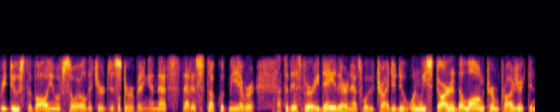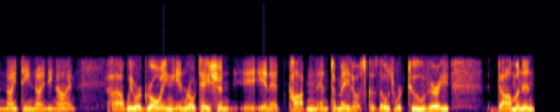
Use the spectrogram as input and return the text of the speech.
reduce the volume of soil that you're disturbing, and that's that has stuck with me ever to this very day there, and that's what we've tried to do. When we started the long-term project in 1999 uh, we were growing in rotation in it cotton and tomatoes because those were two very dominant,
